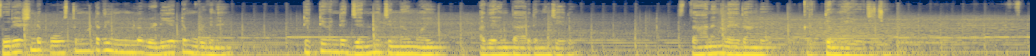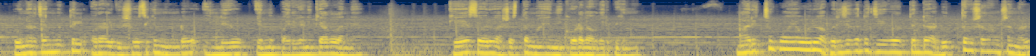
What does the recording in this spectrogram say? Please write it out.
സുരേഷിന്റെ പോസ്റ്റ്മോർട്ടത്തിൽ നിന്നുള്ള വെടിയേറ്റ മുറിവിനെ ടിറ്റുവിന്റെ ജന്മചിഹ്നവുമായി അദ്ദേഹം താരതമ്യം ചെയ്തു. സ്ഥാനങ്ങൾ ഏതാണ്ട് കൃത്യമായി യോജിച്ചു. പുനർജന്മത്തിൽ ഒരാൾ വിശ്വസിക്കുന്നുണ്ടോ ഇല്ലയോ എന്ന് പരിഗണിക്കാതെ തന്നെ കേസ് ഒരു അസ്വസ്ഥമായ നിഗൂഢത അവതരിപ്പിക്കുന്നു. മരിച്ചുപോയ ഒരു അപരിചിതന്റെ ജീവിതത്തിന്റെ അടുത്ത വിശദാംശങ്ങൾ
